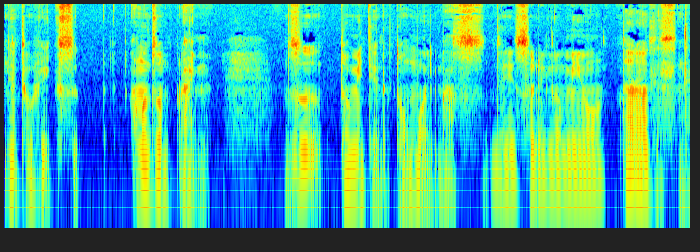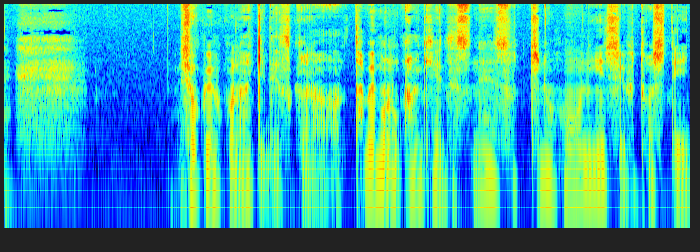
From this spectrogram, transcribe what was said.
ネットフリックス、アマゾンプライム、ずっと見てると思います。で、それが見終わったらですね、食欲の秋ですから、食べ物関係ですね、そっちの方にシフトしていっ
